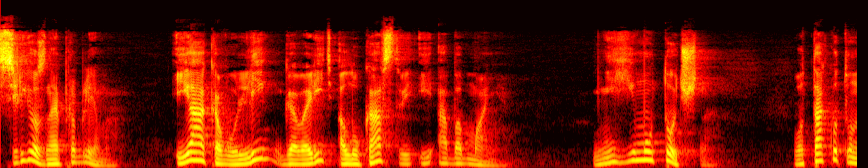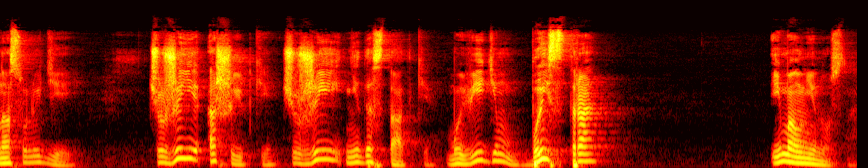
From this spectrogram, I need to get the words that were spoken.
Серьезная проблема. Иакову ли говорить о лукавстве и об обмане? Не ему точно. Вот так вот у нас у людей. Чужие ошибки, чужие недостатки мы видим быстро и молниеносно.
